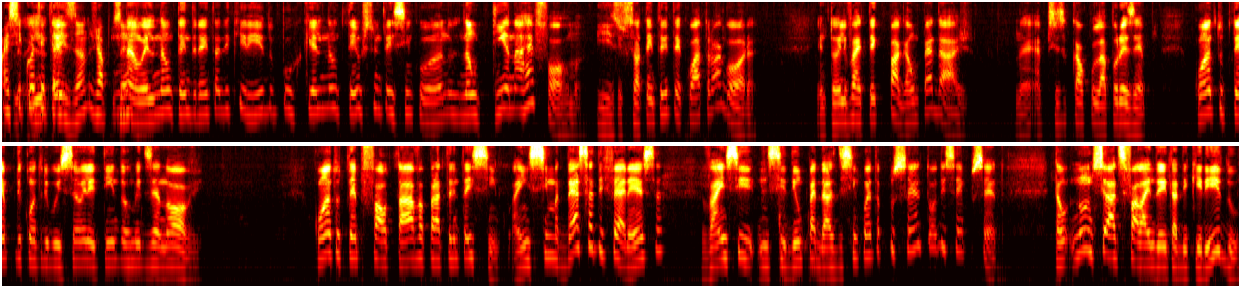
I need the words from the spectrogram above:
Mas 53 ele, anos já aposenta? Não, ele não tem direito adquirido porque ele não tem os 35 anos, não tinha na reforma. Isso. Ele só tem 34 agora. Então ele vai ter que pagar um pedágio. Né? É preciso calcular, por exemplo, quanto tempo de contribuição ele tinha em 2019. Quanto tempo faltava para 35. Aí em cima dessa diferença vai incidir um pedaço de 50% ou de 100%. Então, não se há de se falar em direito adquirido.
